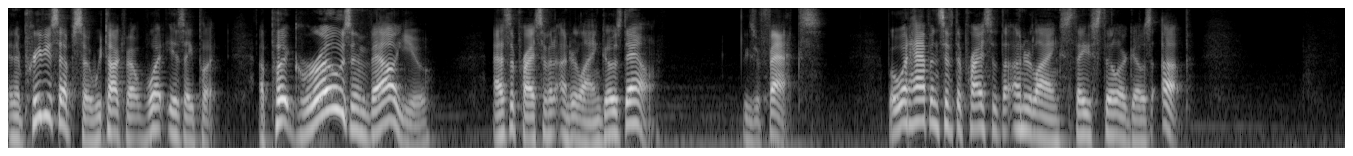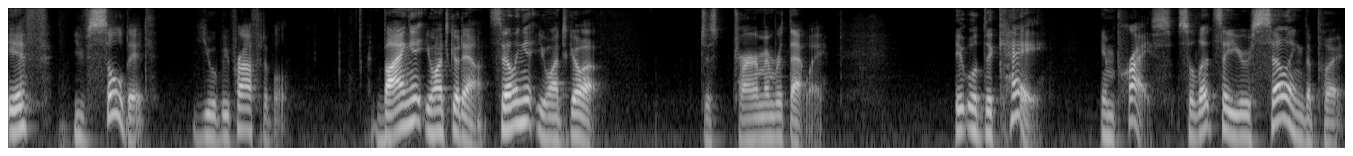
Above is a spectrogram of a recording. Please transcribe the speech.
In the previous episode, we talked about what is a put. A put grows in value as the price of an underlying goes down. These are facts. But what happens if the price of the underlying stays still or goes up? If you've sold it, you will be profitable. Buying it, you want to go down. Selling it, you want to go up. Just try and remember it that way. It will decay in price. So let's say you're selling the put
